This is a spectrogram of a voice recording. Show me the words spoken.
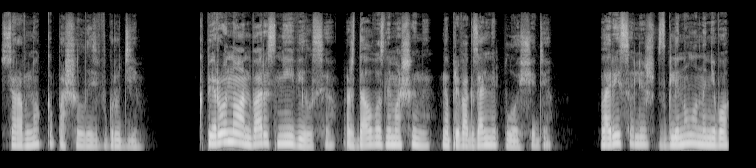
все равно копошилось в груди. К перрону Анварес не явился, ждал возле машины на привокзальной площади. Лариса лишь взглянула на него,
